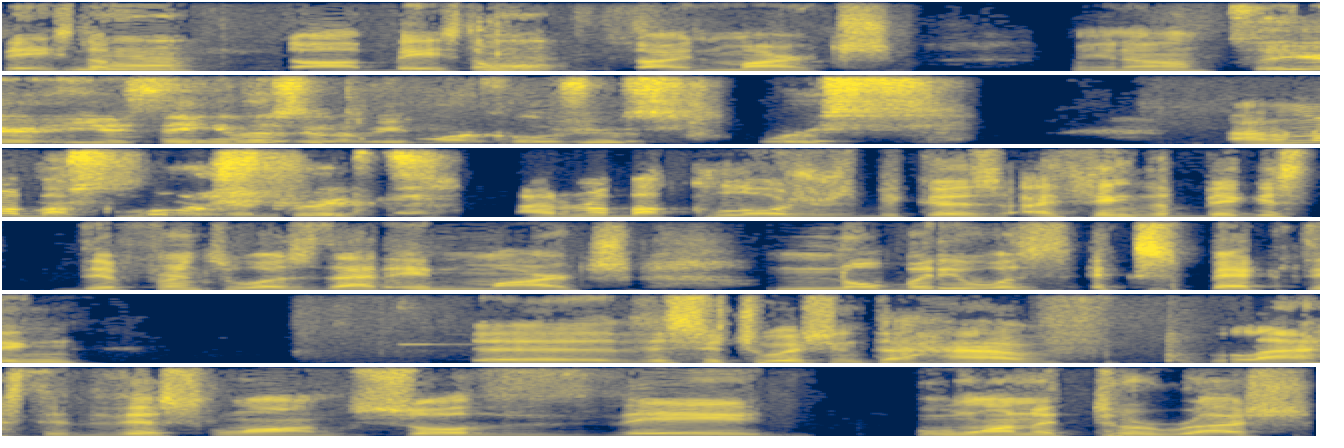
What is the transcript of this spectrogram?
Based on yeah. what saw, based on what we saw in March, you know, So you're you're thinking there's going to be more closures, worse, I don't know about more, more closures. strict? I don't know about closures because I think the biggest difference was that in March, nobody was expecting uh, this situation to have lasted this long. So they wanted to rush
